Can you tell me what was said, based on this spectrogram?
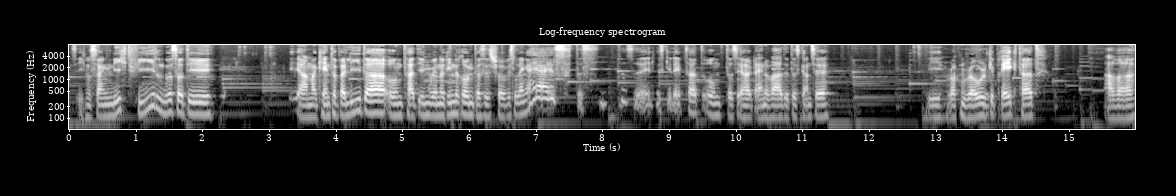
Also ich muss sagen, nicht viel, nur so die, ja, man kennt ein paar Lieder und hat irgendwie eine Erinnerung, dass es schon ein bisschen länger her ist, dass, dass Elvis gelebt hat und dass er halt einer war, der das Ganze wie Rock'n'Roll geprägt hat. Aber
